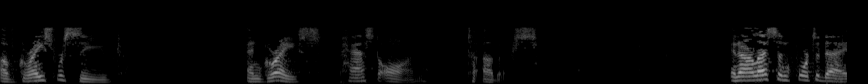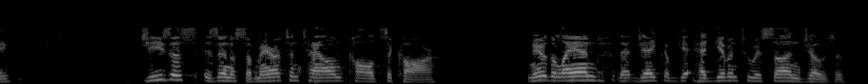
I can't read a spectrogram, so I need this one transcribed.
of grace received and grace passed on to others. In our lesson for today, Jesus is in a Samaritan town called Sychar, near the land that Jacob had given to his son Joseph.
